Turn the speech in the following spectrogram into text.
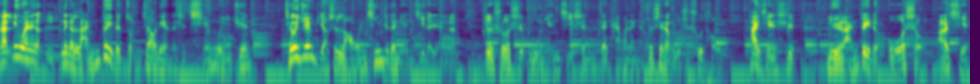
那另外那个那个蓝队的总教练呢是钱维娟，钱维娟比较是老文青这个年纪的人了，就是说是五年级生，在台湾来讲，就现在五十出头。他以前是女篮队的国手，而且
